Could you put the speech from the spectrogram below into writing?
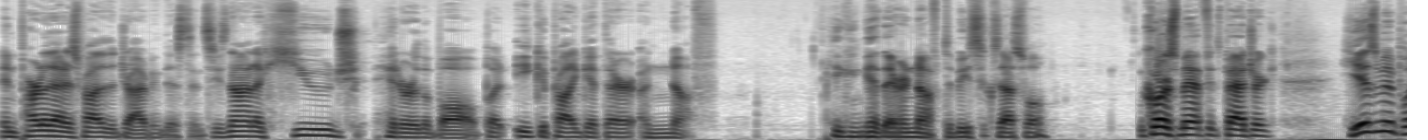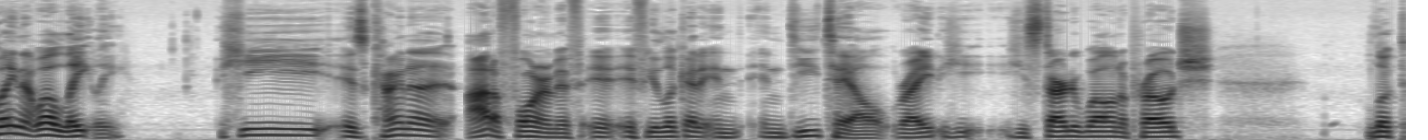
And part of that is probably the driving distance. He's not a huge hitter of the ball, but he could probably get there enough. He can get there enough to be successful. Of course, Matt Fitzpatrick, he hasn't been playing that well lately. He is kind of out of form if if you look at it in, in detail, right? He he started well in approach, looked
